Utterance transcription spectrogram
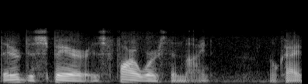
their despair is far worse than mine. Okay,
